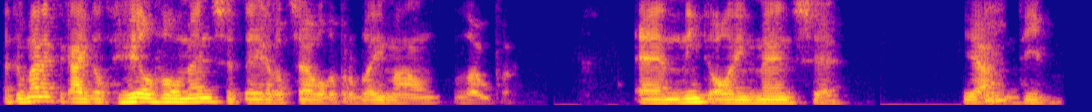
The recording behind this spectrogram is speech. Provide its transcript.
en toen merkte ik eigenlijk dat heel veel mensen tegen datzelfde probleem aanlopen. En niet alleen mensen ja, die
